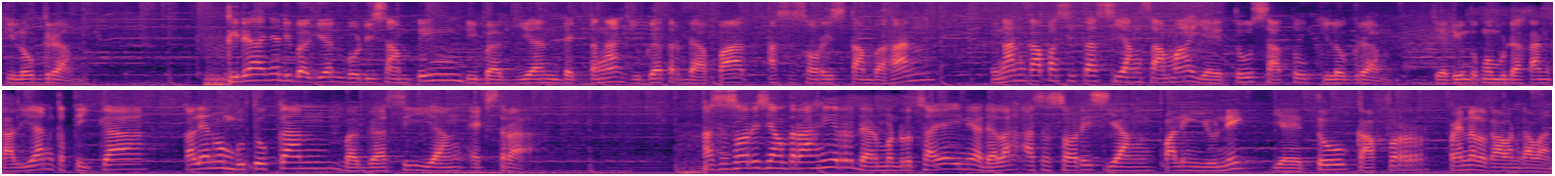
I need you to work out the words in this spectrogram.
kg. Tidak hanya di bagian bodi samping, di bagian dek tengah juga terdapat aksesoris tambahan dengan kapasitas yang sama yaitu 1 kg. Jadi untuk memudahkan kalian ketika kalian membutuhkan bagasi yang ekstra. Aksesoris yang terakhir dan menurut saya ini adalah aksesoris yang paling unik yaitu cover panel kawan-kawan.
